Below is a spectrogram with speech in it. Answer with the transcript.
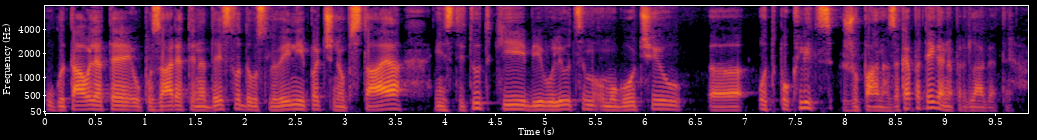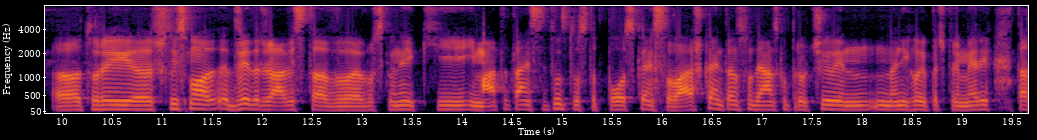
ugotavljate, upozarjate na dejstvo, da v Sloveniji pač ne obstaja institut, ki bi voljivcem omogočil uh, odpoklic župana. Zakaj pa tega ne predlagate? Uh, torej, eh, šli smo dve državi v Evropski uniji, ki imata ta institut, to sta Polska in Slovaška, in tam smo dejansko preučili na njihovih pač primerih. Ta,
